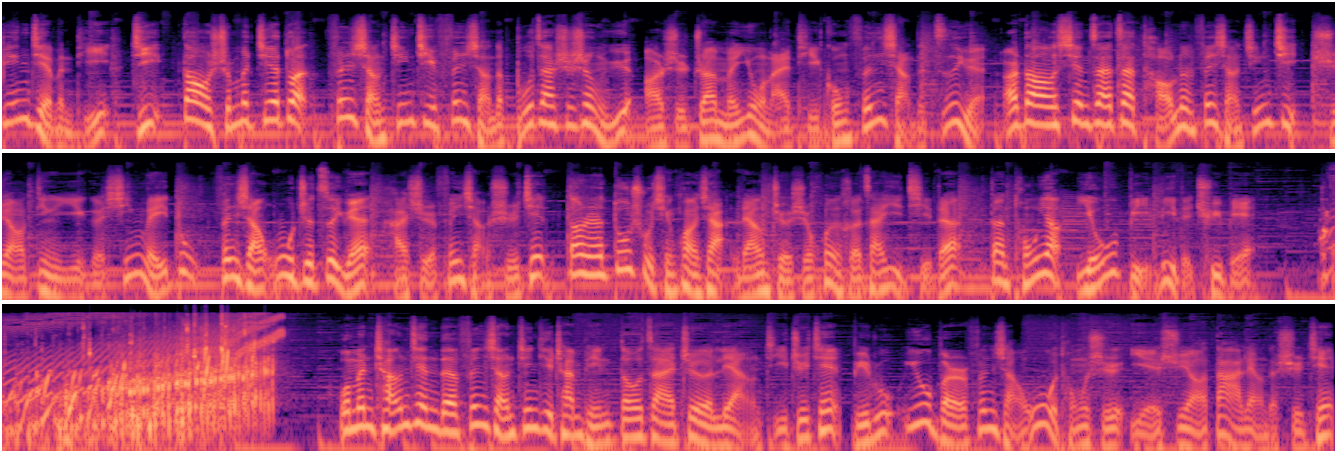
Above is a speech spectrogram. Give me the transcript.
边界问题，即到什么阶段分享经济分享的不再是剩余，而是专门用来提供分享的资源。而到现在在讨论分享经济，需要定义一个新维度：分享物质资源还是分享时间？当然，多数情况下两者是混合在一起的，但同样有比。比例的区别。我们常见的分享经济产品都在这两极之间，比如 Uber 分享物，同时也需要大量的时间；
